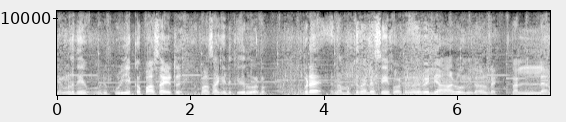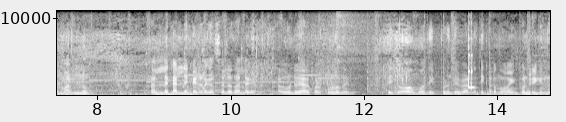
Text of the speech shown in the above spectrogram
ഞങ്ങളിത് ഒരു കുഴിയൊക്കെ പാസ്സായിട്ട് പാസ്സാക്കിയിട്ട് കയറുക കേട്ടോ. ഇവിടെ നമുക്ക് നല്ല സേഫ് ആട്ടോ. അതായത് വലിയ ആഴമൊന്നുമില്ല. അതുകൊണ്ടേ നല്ല മണ്ണും നല്ല കല്ലൊക്കെ കിടക്കുന്ന സ്ഥലം. നല്ല അതുകൊണ്ട് വേറെ കുഴപ്പങ്ങളൊന്നുമില്ല. ഈ ജോമോന്ത് ഇപ്പോഴും വെള്ളത്തിൽ കിടന്ന് ഉറങ്ങിക്കൊണ്ടിരിക്കുന്നു.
